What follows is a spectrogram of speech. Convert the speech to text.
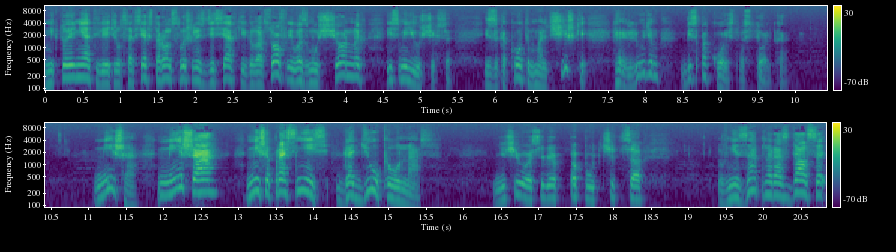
Никто и не ответил. Со всех сторон слышались десятки голосов и возмущенных, и смеющихся. Из-за какого-то мальчишки людям беспокойство столько. «Миша! Миша! Миша, проснись! Гадюка у нас!» «Ничего себе попутчица!» внезапно раздался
